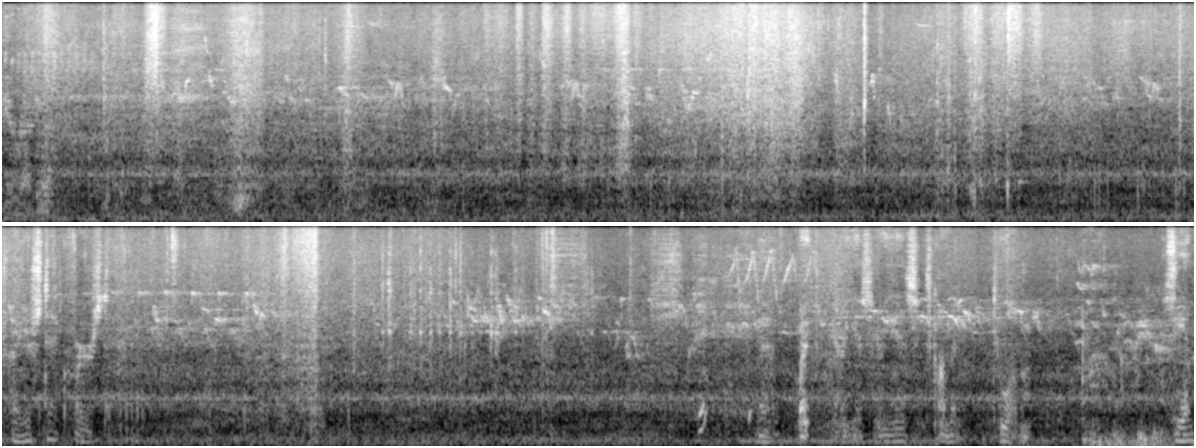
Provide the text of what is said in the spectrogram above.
Get ready. Try your stick first. Yeah, wait, here he is, here he is. He's coming. Two of them. See him?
